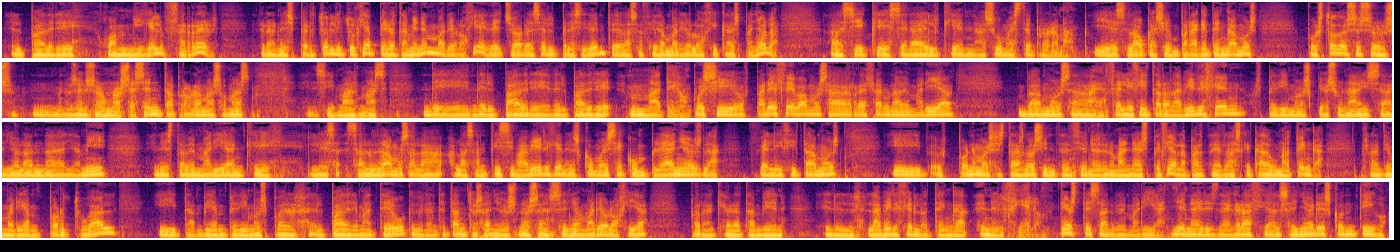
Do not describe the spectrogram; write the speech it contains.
el padre Juan Miguel Ferrer, gran experto en liturgia, pero también en Mariología, y de hecho ahora es el presidente de la Sociedad Mariológica Española. Así que será él quien asuma este programa. Y es la ocasión para que tengamos pues todos esos, no sé, son unos 60 programas o más, sí, más, más, de, del Padre, del Padre Mateo. Pues si os parece, vamos a rezar una Ave María, vamos a felicitar a la Virgen, os pedimos que os unáis a Yolanda y a mí en esta Ave María en que les saludamos a la, Santísima Virgen, es como ese cumpleaños, la felicitamos y ponemos estas dos intenciones de una manera especial, aparte de las que cada uno tenga. Radio María en Portugal y también pedimos por el Padre Mateo, que durante tantos años nos enseñó Mariología, para que ahora también la Virgen lo tenga en el cielo. Dios te salve María, llena eres de gracia, el Señor es contigo.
